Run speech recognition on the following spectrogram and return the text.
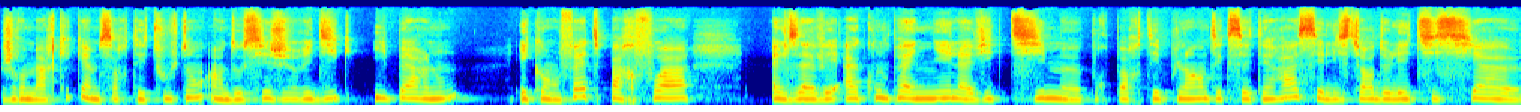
je remarquais qu'elles me sortaient tout le temps un dossier juridique hyper long et qu'en fait, parfois, elles avaient accompagné la victime pour porter plainte, etc. C'est l'histoire de Laetitia euh,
